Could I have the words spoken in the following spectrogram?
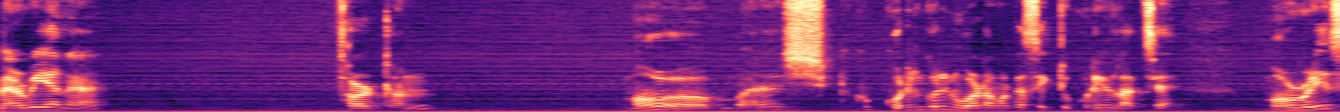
Mariana Thornton, মানে খুব কঠিন কঠিন ওয়ার্ড আমার কাছে একটু কঠিন লাগছে। Maurice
